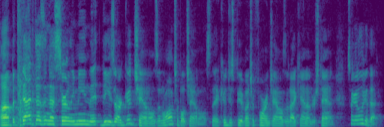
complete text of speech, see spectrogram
Uh, but that doesn't necessarily mean that these are good channels and watchable channels. They could just be a bunch of foreign channels that I can't understand. So I gotta look at that.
